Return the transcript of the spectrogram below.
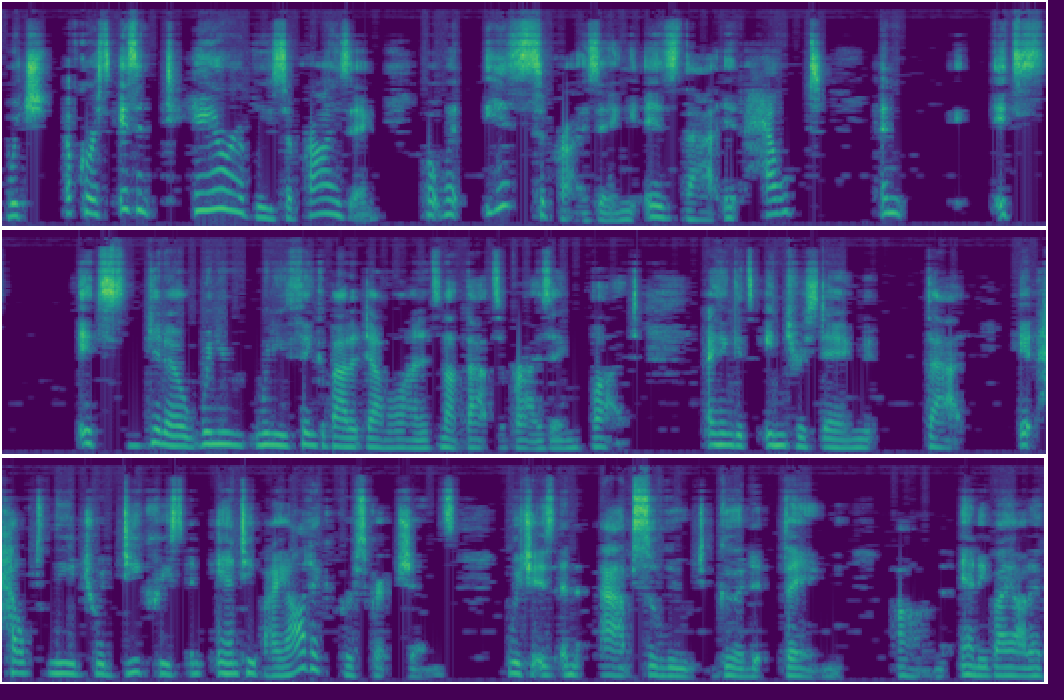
which of course isn't terribly surprising. But what is surprising is that it helped and it's, it's, you know, when you, when you think about it down the line, it's not that surprising, but I think it's interesting that it helped lead to a decrease in antibiotic prescriptions, which is an absolute good thing. Um, antibiotic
